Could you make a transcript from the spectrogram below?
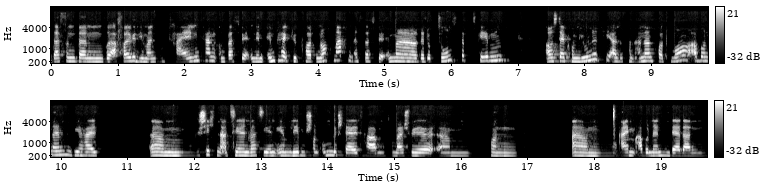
das sind dann so Erfolge, die man gut teilen kann. Und was wir in dem Impact Report noch machen, ist, dass wir immer Reduktionstipps geben aus der Community, also von anderen Fortmore-Abonnenten, die halt ähm, Geschichten erzählen, was sie in ihrem Leben schon umgestellt haben. Zum Beispiel ähm, von ähm, einem Abonnenten, der dann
